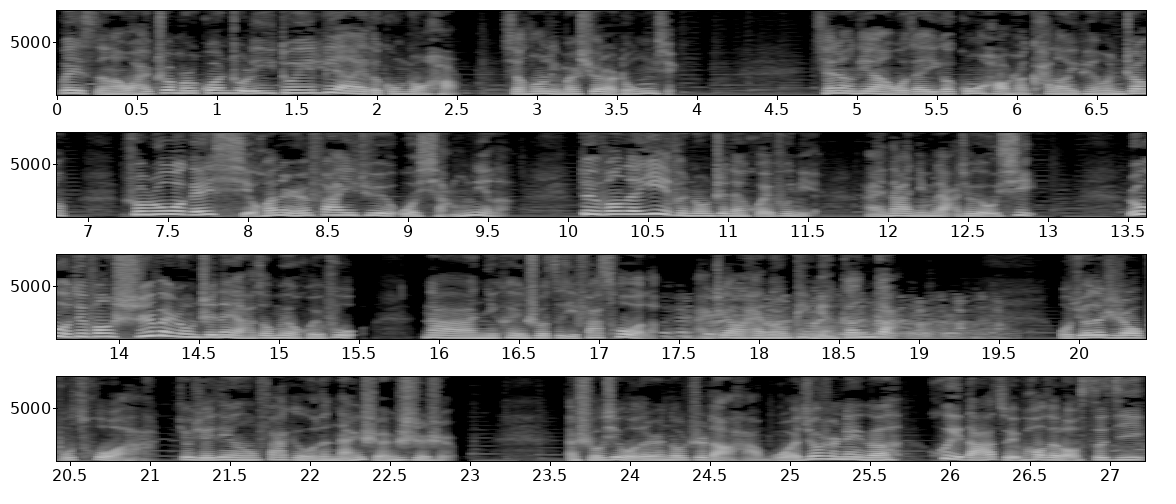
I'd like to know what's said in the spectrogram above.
为此呢，我还专门关注了一堆恋爱的公众号，想从里面学点东西。前两天啊，我在一个公号上看到一篇文章，说如果给喜欢的人发一句“我想你了”，对方在一分钟之内回复你，哎，那你们俩就有戏。如果对方十分钟之内啊都没有回复，那你可以说自己发错了，哎，这样还能避免尴尬。我觉得这招不错啊，就决定发给我的男神试试。熟悉我的人都知道哈，我就是那个会打嘴炮的老司机，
